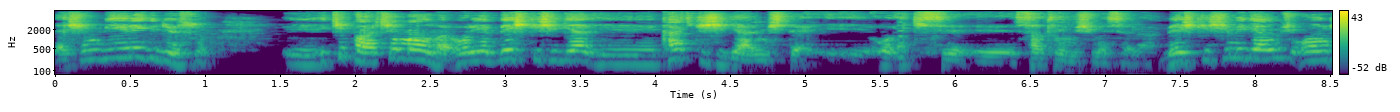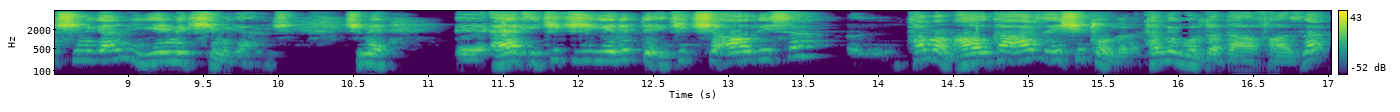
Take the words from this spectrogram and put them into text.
Ya şimdi bir yere gidiyorsun. E, iki parça mal var. Oraya beş kişi gel, e, kaç kişi gelmiş de o ikisi e, satılmış mesela. Beş kişi mi gelmiş, on kişi mi gelmiş, yirmi kişi mi gelmiş? Şimdi eğer iki kişi gelip de iki kişi aldıysa tamam halka arz eşit olur. Tabi burada daha fazla.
